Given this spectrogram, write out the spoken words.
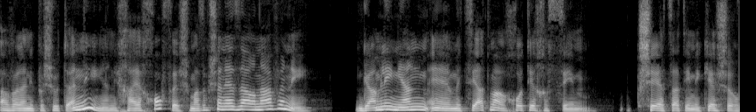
אבל אני פשוט אני, אני חיה חופש, מה זה משנה איזה ארנב אני? גם לעניין אה, מציאת מערכות יחסים, כשיצאתי מקשר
